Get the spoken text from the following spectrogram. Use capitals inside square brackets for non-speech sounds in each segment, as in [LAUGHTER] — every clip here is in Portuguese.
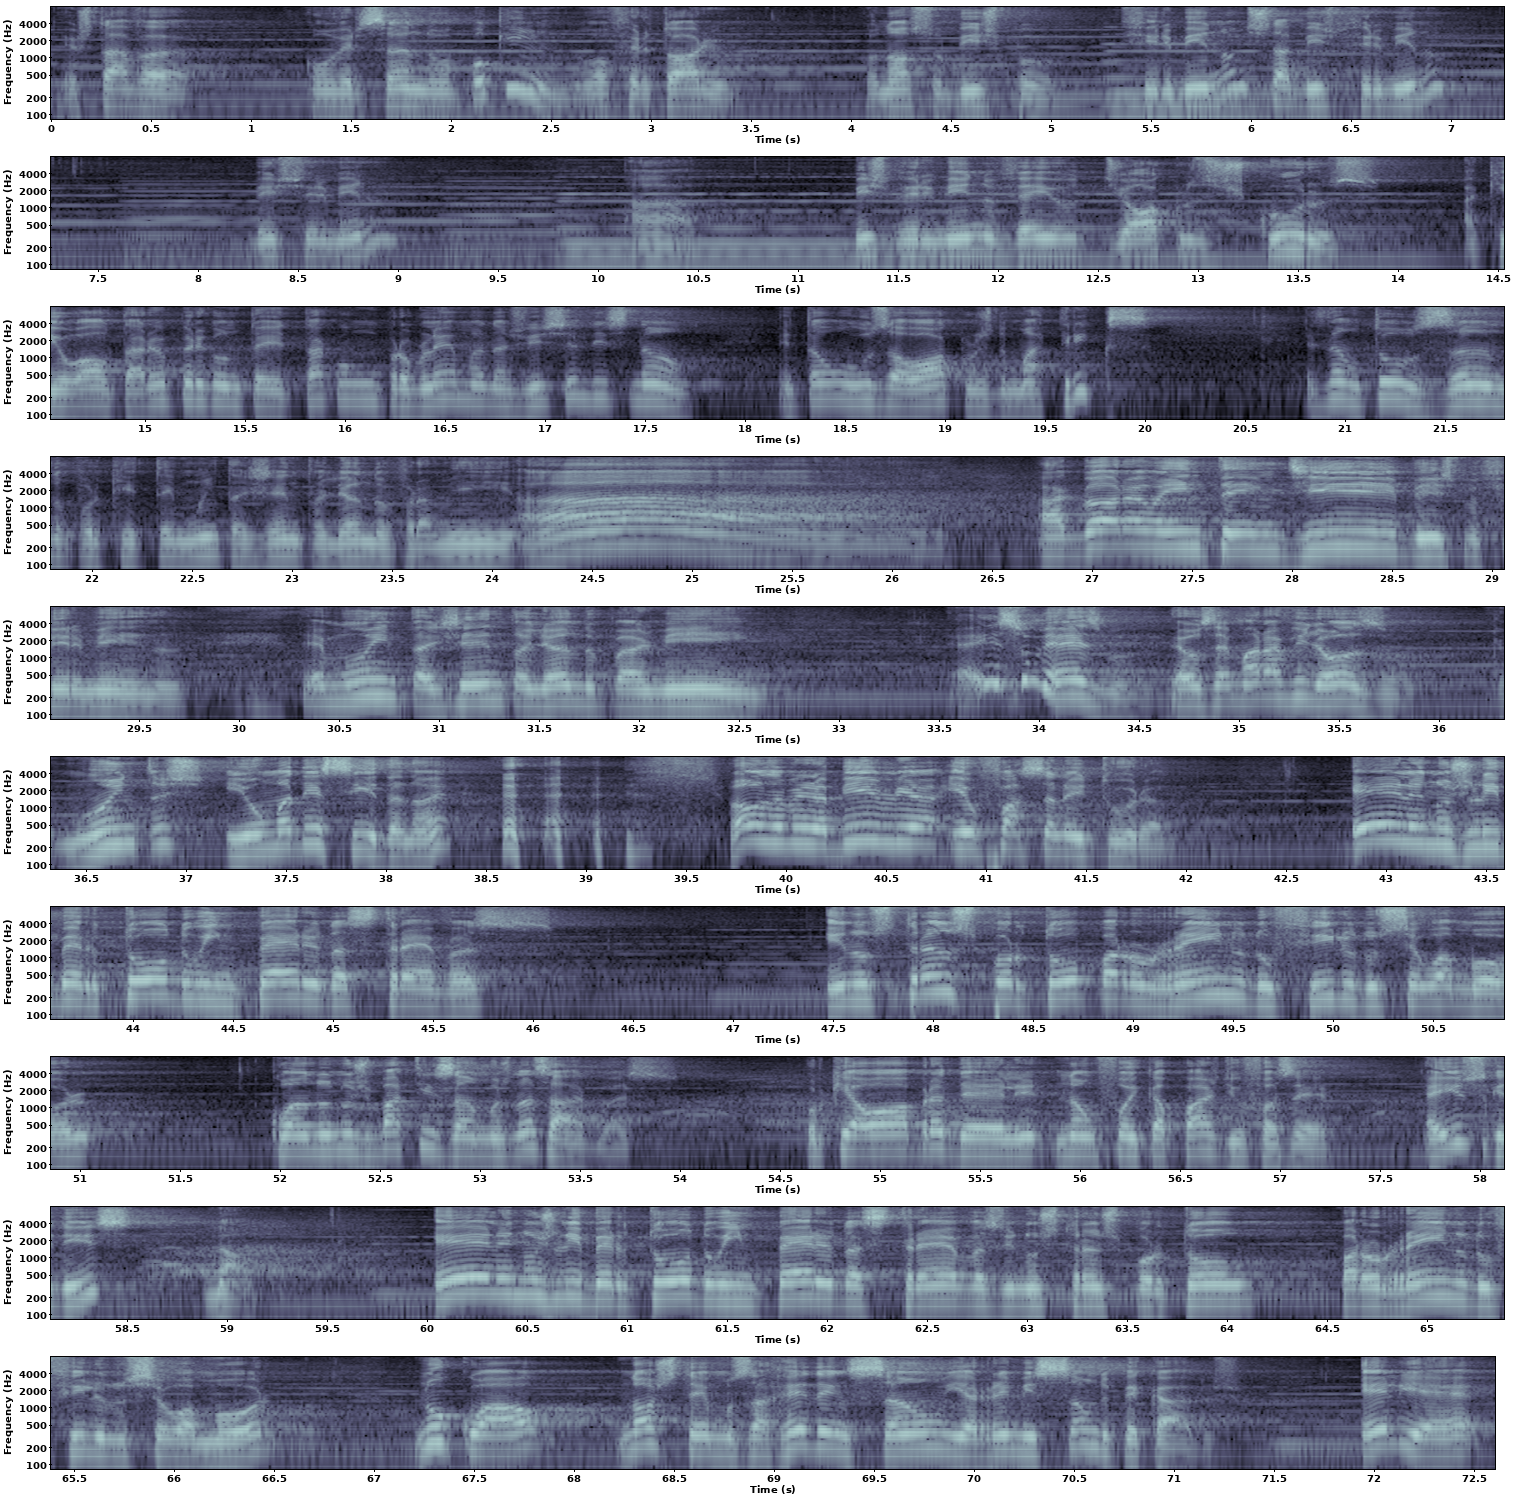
Eu estava conversando um pouquinho no ofertório com o nosso bispo Firmino. Onde está bispo Firmino? Bispo Firmino? Ah, bispo Firmino veio de óculos escuros aqui ao altar. Eu perguntei, está com um problema nas vistas? Ele disse, não então usa óculos do Matrix? Ele não estou usando porque tem muita gente olhando para mim. Ah, agora eu entendi, Bispo Firmino. Tem muita gente olhando para mim. É isso mesmo. Deus é maravilhoso. Muitos e uma descida, não é? [LAUGHS] Vamos abrir a Bíblia e eu faço a leitura. Ele nos libertou do império das trevas e nos transportou para o reino do Filho do seu amor, quando nos batizamos nas águas, porque a obra dele não foi capaz de o fazer. É isso que diz? Não. Ele nos libertou do império das trevas e nos transportou para o reino do Filho do seu amor, no qual nós temos a redenção e a remissão de pecados. Ele é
